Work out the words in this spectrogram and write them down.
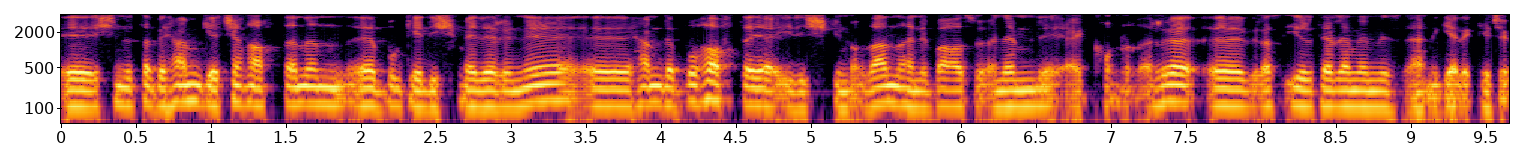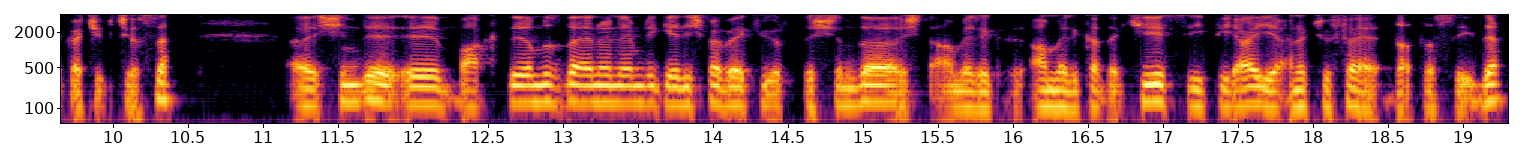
Eee, şimdi tabii hem geçen haftanın, eee, bu gelişmelerini, eee, hem de bu haftaya ilişkin olan, hani, bazı önemli, eee, konuları, eee, biraz irdelememiz, hani, gerekecek açıkçası. Şimdi, eee, baktığımızda en önemli gelişme belki yurt dışında, işte, Amerik Amerika'daki CPI yani TÜFE datasıydı.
